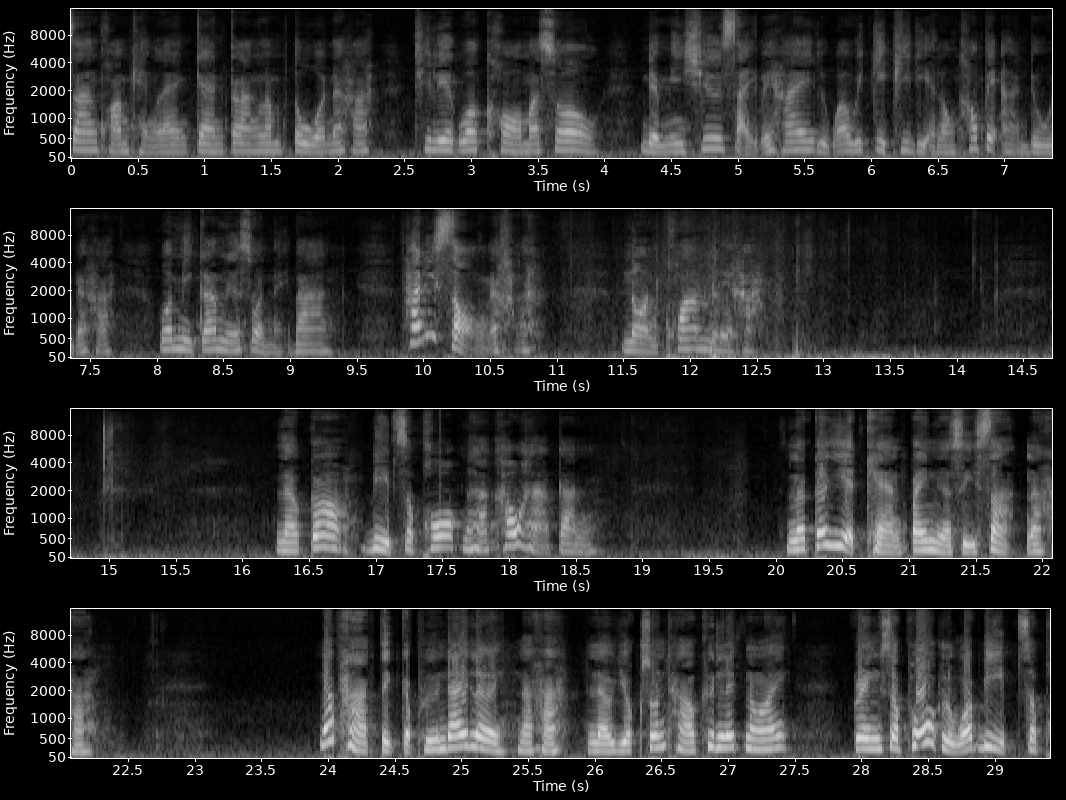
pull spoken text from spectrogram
สร้างความแข็งแรงแกนกลางลำตัวนะคะ ที่เรียกว่า core muscle เดี๋ยวมีชื่อใส่ไว้ให้หรือว่าวิกิพีเดียลองเข้าไปอ่านดูนะคะ ว่ามีกล้ามเนื้อส่วนไหนบ้าง ท่าที่สองนะคะ นอนคว่ำเลยค่ะ แล้วก็บีบสะโพกนะคะ เข้าหากัน แล้วก็เหยียดแขนไปเหนือศีรษะนะคะ หน้าผากติดกับพื้นได้เลยนะคะ แล้วยกส้นเท้าขึ้นเล็กน้อย กรงสะโพกหรือว่าบีบสะโพ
